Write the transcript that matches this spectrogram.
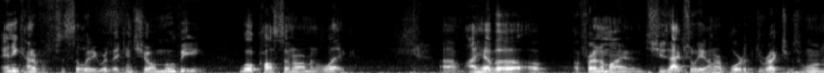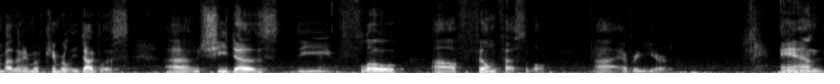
any kind of a facility where they can show a movie will cost an arm and a leg. Um, I have a, a, a friend of mine, and she's actually on our board of directors, a woman by the name of Kimberly Douglas. Um, she does the Flow uh, Film Festival uh, every year. And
